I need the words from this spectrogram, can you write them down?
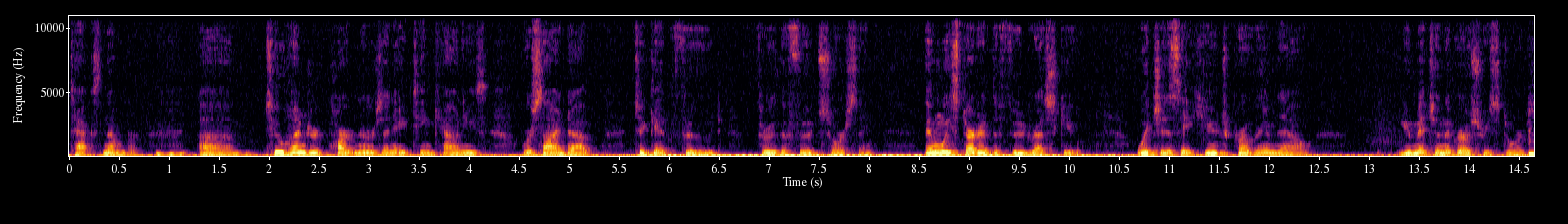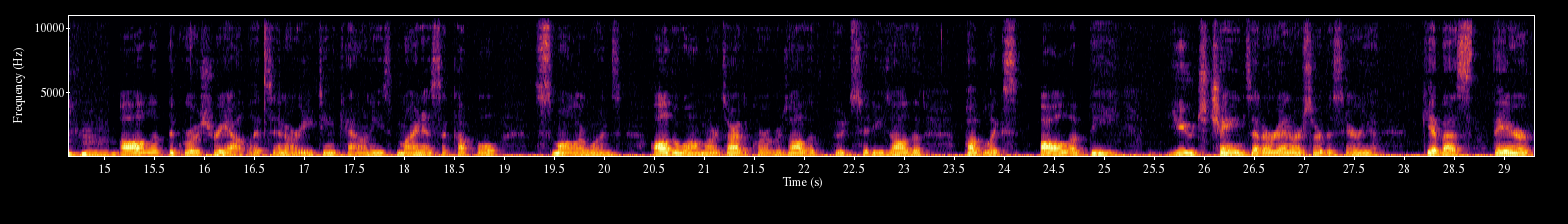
tax number. Um, 200 partners in 18 counties were signed up to get food through the food sourcing. Then we started the food rescue, which is a huge program now. You mentioned the grocery stores. Mm-hmm. All of the grocery outlets in our 18 counties, minus a couple smaller ones, all the Walmarts, all the Krogers, all the food cities, all the Publix, all of the huge chains that are in our service area give us their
